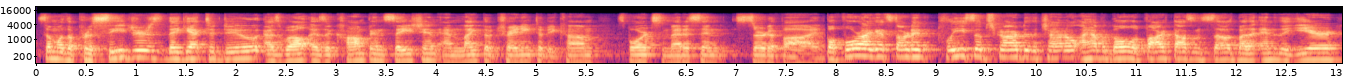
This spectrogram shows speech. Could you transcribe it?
some of the procedures they get to do, as well as the compensation and length of training to become sports medicine certified. Before I get started, please subscribe to the channel. I have a goal of 5,000 subs by the end of the year.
